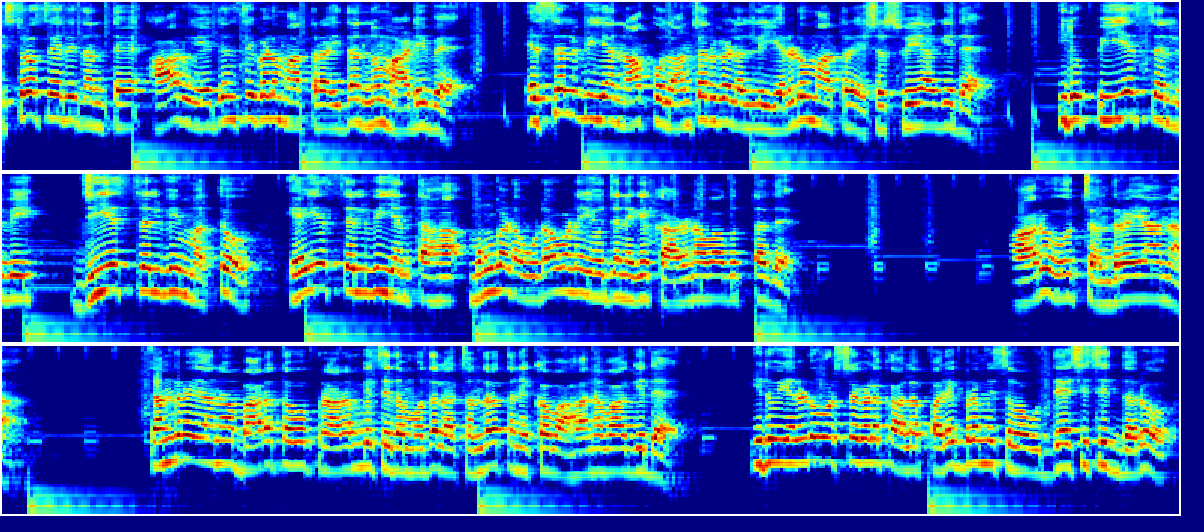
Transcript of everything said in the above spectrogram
ಇಸ್ರೋ ಸೇರಿದಂತೆ ಆರು ಏಜೆನ್ಸಿಗಳು ಮಾತ್ರ ಇದನ್ನು ಮಾಡಿವೆ. ಎಸ್ ಎಲ್ ವಿಯ ನಾಲ್ಕು ಲಾಂಚರ್ಗಳಲ್ಲಿ ಎರಡು ಮಾತ್ರ ಯಶಸ್ವಿಯಾಗಿದೆ. ಇದು P S L V G S L V ಮತ್ತು ಎ ಎಸ್ ಎಲ್ ವಿಯಂತಹ ಮುಂಗಡ ಉಡಾವಣೆ ಯೋಜನೆಗೆ ಕಾರಣವಾಗುತ್ತದೆ. ಆರು, ಚಂದ್ರಯಾನ. ಚಂದ್ರಯಾನ ಭಾರತವು ಪ್ರಾರಂಭಿಸಿದ ಮೊದಲ ಚಂದ್ರತನಿಕ ವಾಹನವಾಗಿದೆ. ಇದು ಎರಡು ವರ್ಷಗಳ ಕಾಲ ಪರಿಭ್ರಮಿಸುವ ಉದ್ದೇಶಿಸಿದ್ದರೂ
